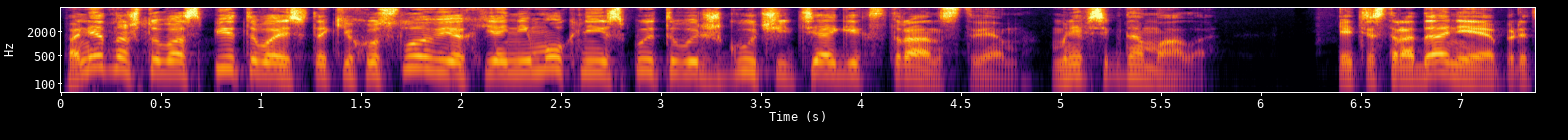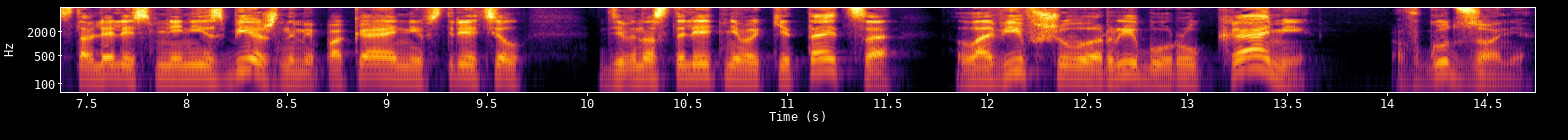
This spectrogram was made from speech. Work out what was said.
Понятно, что воспитываясь в таких условиях, я не мог не испытывать жгучей тяги к странствиям. Мне всегда мало. Эти страдания представлялись мне неизбежными, пока я не встретил 90-летнего китайца, ловившего рыбу руками в Гудзоне.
